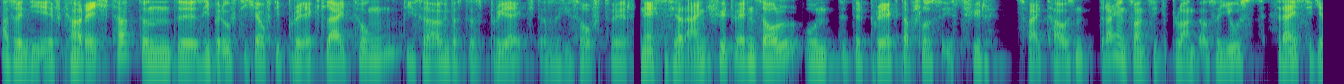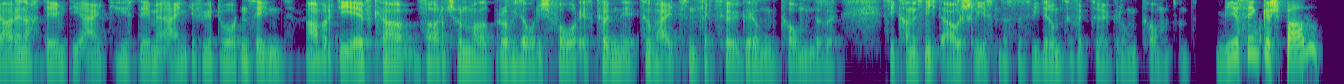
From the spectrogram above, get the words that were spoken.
Also wenn die EFK recht hat und äh, sie beruft sich auf die Projektleitung, die sagen, dass das Projekt, also die Software, nächstes Jahr eingeführt werden soll und der Projektabschluss ist für 2023 geplant, also just 30 Jahre nachdem die IT-Systeme eingeführt worden sind. Aber die EFK warnt schon mal provisorisch vor, es könne zu weiteren Verzögerungen kommen. Also sie kann es nicht ausschließen, dass es wiederum zu Verzögerungen kommt. Und wir sind gespannt.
